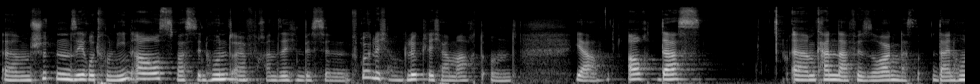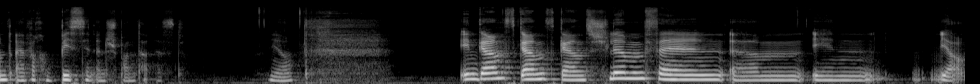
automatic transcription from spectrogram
ähm, schütten Serotonin aus, was den Hund einfach an sich ein bisschen fröhlicher und glücklicher macht. Und ja, auch das ähm, kann dafür sorgen, dass dein Hund einfach ein bisschen entspannter ist. Ja. In ganz, ganz, ganz schlimmen Fällen, in ja,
